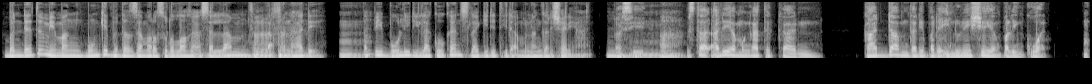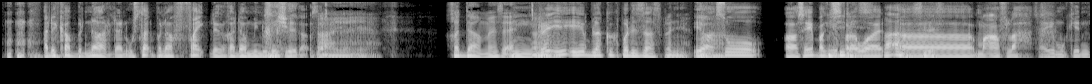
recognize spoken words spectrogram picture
benda tu memang mungkin pada zaman Rasulullah SAW tak pernah ada. Hmm. Tapi boleh dilakukan selagi dia tidak melanggar syariat. Asyik. Hmm. Ah. Ustaz, ada yang mengatakan kadam daripada Indonesia yang paling kuat. Adakah benar dan Ustaz pernah fight dengan kadam Indonesia tak Ustaz? Ah, ya, ya. Khadam eh, Ustaz. Hmm. Kerana ia, ia berlaku kepada Zah sebenarnya. Ya, so uh, saya panggil Serius? perawat Ah, ah, serius. uh, maaf lah saya mungkin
